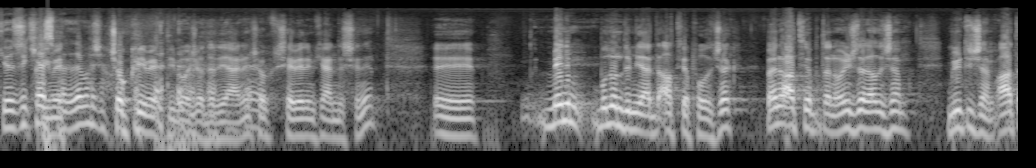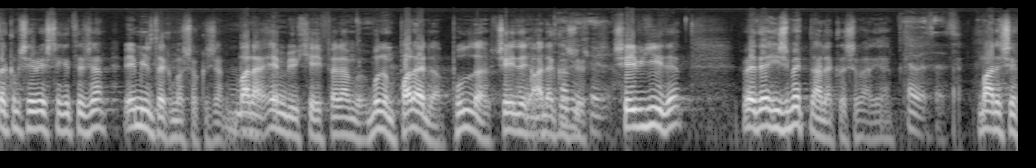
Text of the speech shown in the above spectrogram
Gözü kesmedi Kıymet- değil mi hocam? Çok kıymetli bir hocadır yani. Çok severim kendisini. Ee, benim bulunduğum yerde altyapı olacak. Ben altyapıdan oyuncuları alacağım, büyüteceğim, A takım seviyesine getireceğim ve milli takıma sokacağım. Bana en büyük keyif veren bu. Bunun parayla, pulla, şeyle alakası tabii yok. Sevgiyle ve de hizmetle alakası var yani. Evet evet. Maalesef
